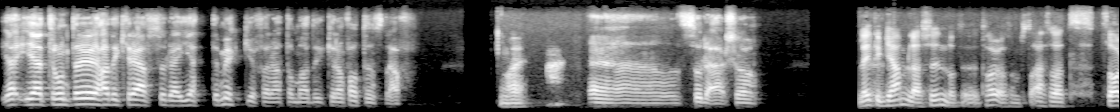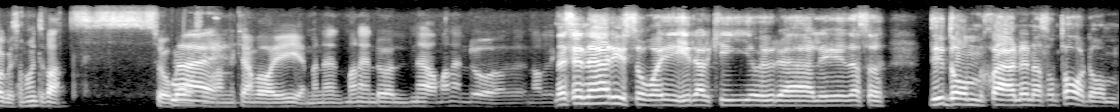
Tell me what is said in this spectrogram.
Jag, jag tror inte det hade krävts sådär jättemycket för att de hade kunnat fått en straff. Nej. Eh, sådär så. Lite gamla synder tror jag. Som, alltså att Sagosen har inte varit så bra Nej. som han kan vara i EM. Men man ändå, när man ändå... När liksom... Men sen är det ju så i hierarki och hur det är. Alltså, det är de stjärnorna som tar de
